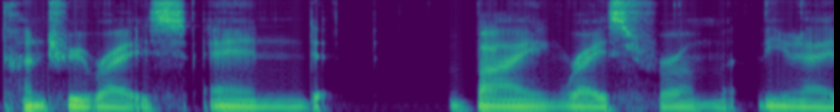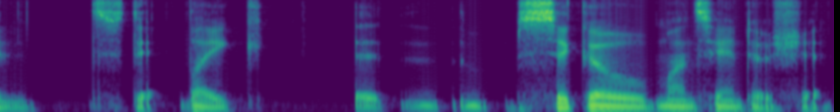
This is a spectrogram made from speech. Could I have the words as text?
country rice and buying rice from the United States. Like, sicko Monsanto shit,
